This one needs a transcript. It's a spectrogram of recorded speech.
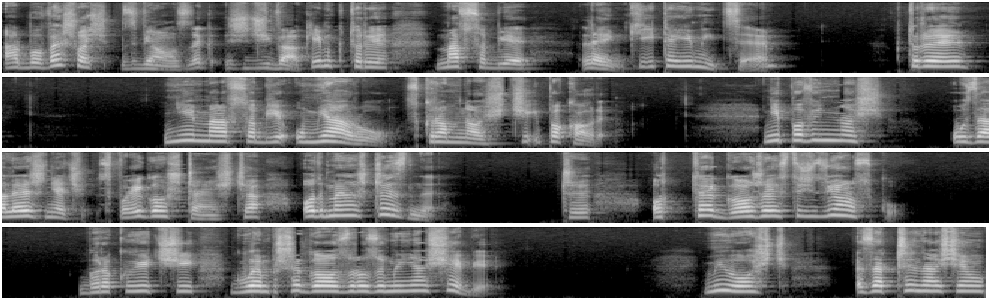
Albo weszłaś w związek z dziwakiem, który ma w sobie lęki i tajemnice, który nie ma w sobie umiaru, skromności i pokory. Nie powinnoś uzależniać swojego szczęścia od mężczyzny, czy od tego, że jesteś w związku. Brakuje ci głębszego zrozumienia siebie. Miłość zaczyna się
